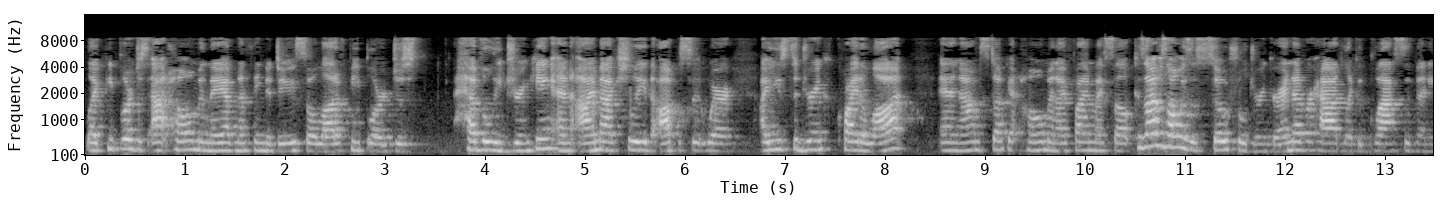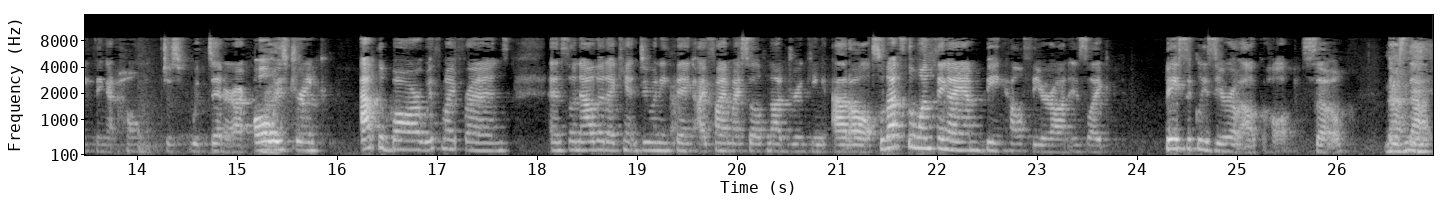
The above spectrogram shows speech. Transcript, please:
like people are just at home and they have nothing to do. So a lot of people are just heavily drinking. And I'm actually the opposite where I used to drink quite a lot and now I'm stuck at home and I find myself because I was always a social drinker. I never had like a glass of anything at home just with dinner. I always drank at the bar with my friends. And so now that I can't do anything, I find myself not drinking at all. So that's the one thing I am being healthier on is like basically zero alcohol. So there's Not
